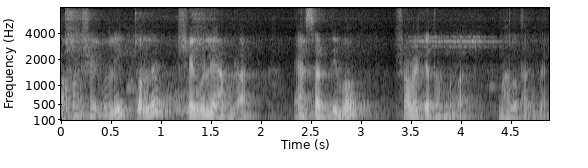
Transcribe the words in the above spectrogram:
তখন সেগুলি করলে সেগুলি আমরা অ্যান্সার দিব। সবাইকে ধন্যবাদ। ভালো থাকবেন।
